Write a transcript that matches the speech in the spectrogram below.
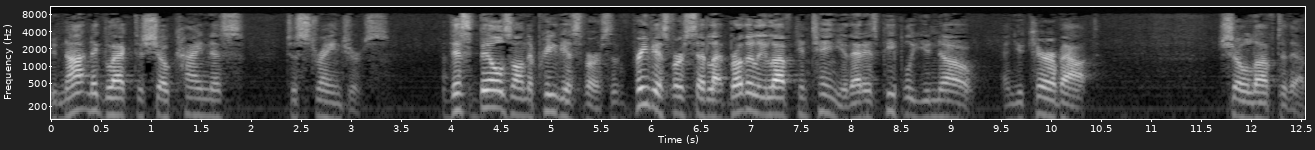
Do not neglect to show kindness to strangers. This builds on the previous verse. The previous verse said, let brotherly love continue. That is, people you know and you care about, show love to them.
